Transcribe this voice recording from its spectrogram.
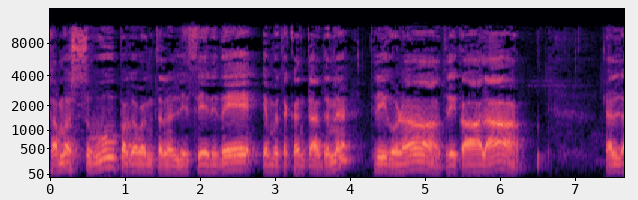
ಸಮಸ್ತವೂ ಭಗವಂತನಲ್ಲಿ ಸೇರಿದೆ ಎಂಬತಕ್ಕಂಥದ್ದನ್ನು ತ್ರಿಗುಣ, ತ್ರಿಕಾಲ, ಎಲ್ಲ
